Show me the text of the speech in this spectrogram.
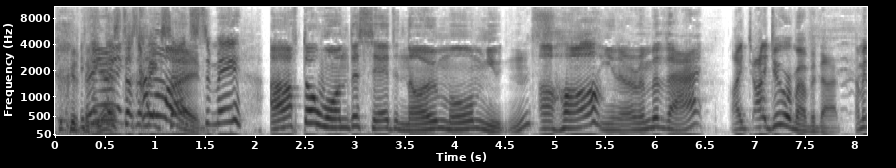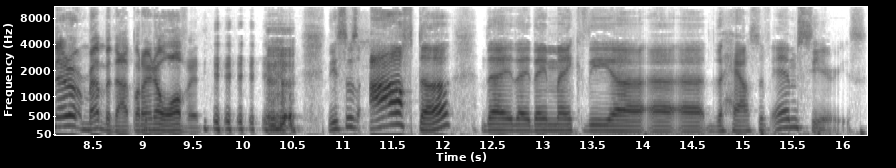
Who could You think think this doesn't Come make sense on. to me? after Wanda said no more mutants. Uh huh. You know, remember that? I, I do remember that. I mean, I don't remember that, but I know of it. This was after they they, they make the uh, uh, uh, the House of M series.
